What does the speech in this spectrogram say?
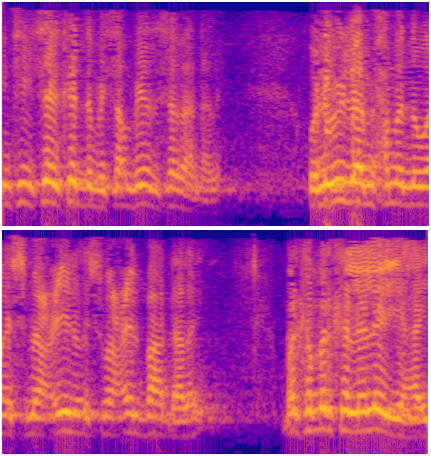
intii isaga ka dambeysay ambiyada isagaa dhalay. Oo nabiyullahi maxamedna waa ismaaciil ismaaciil baa dhalay. Marka marka la leeyahay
